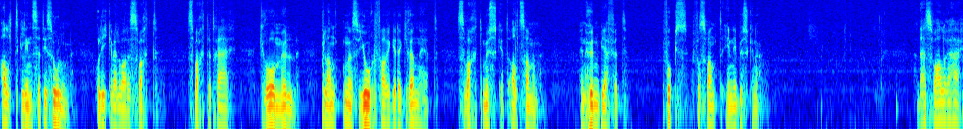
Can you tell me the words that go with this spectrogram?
Alt glinset i solen, og likevel var det svart. Svarte trær, grå mull, plantenes jordfargede grønnhet, svart musket alt sammen. En hund bjeffet. Fuks forsvant inn i buskene. Det er svalere her.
